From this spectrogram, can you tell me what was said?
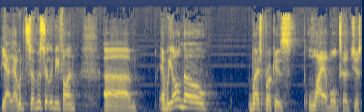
Yeah, that would, that would certainly be fun. Um, and we all know Westbrook is liable to just,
